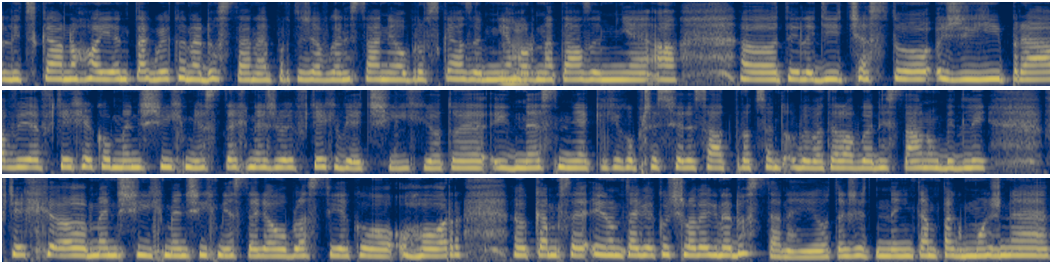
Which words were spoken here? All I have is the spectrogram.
lidská noha jen tak jako nedostane, protože Afganistán je obrovská země, hmm. hornatá země a ty lidi často žijí právě v těch jako menších městech než v těch větších. Jo. To je i dnes nějakých jako přes 60% obyvatel Afganistánu bydlí v těch eh, menších, menších městech a oblasti jako hor, eh, kam se jenom tak jako člověk nedostane. Jo. Takže není tam pak možné,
